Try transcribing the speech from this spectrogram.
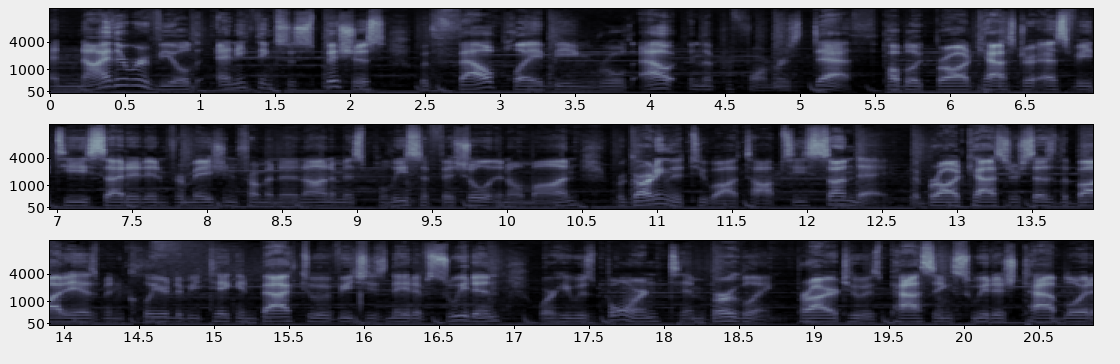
and neither revealed anything suspicious, with foul play being ruled out in the performer's death. Public broadcaster SVT cited information from an anonymous police official in Oman regarding the two autopsies Sunday. The broadcaster says the body has been cleared to be taken back to Avicii's native Sweden, where he was born, Tim Bergling. Prior to his passing, Swedish tabloid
